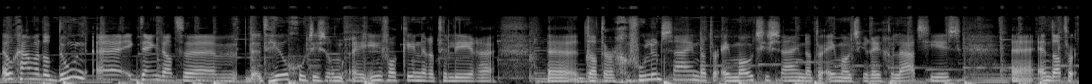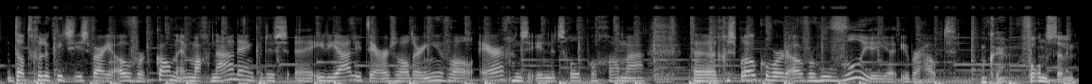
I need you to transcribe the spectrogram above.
Hoe gaan we dat doen? Eh, ik denk dat eh, het heel goed is om in ieder geval kinderen te leren eh, dat er gevoelens zijn, dat er emoties zijn, dat er emotieregulatie is. Eh, en dat, er, dat geluk iets is waar je over kan en mag nadenken. Dus eh, idealiter zal er in ieder geval ergens in het schoolprogramma eh, gesproken worden over hoe voel je je überhaupt. Oké, volgende stelling.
